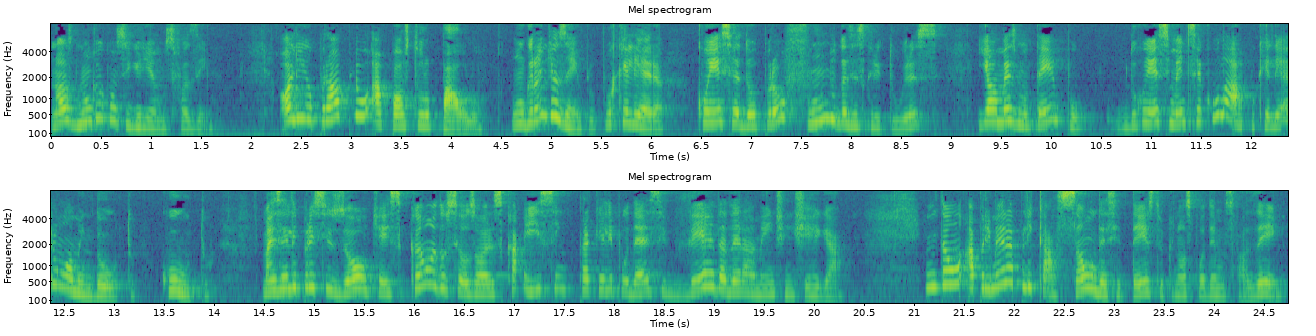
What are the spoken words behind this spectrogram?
nós nunca conseguiríamos fazer. Olhem o próprio apóstolo Paulo, um grande exemplo, porque ele era conhecedor profundo das Escrituras e, ao mesmo tempo, do conhecimento secular, porque ele era um homem douto, culto. Mas ele precisou que a escama dos seus olhos caíssem para que ele pudesse verdadeiramente enxergar. Então, a primeira aplicação desse texto que nós podemos fazer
